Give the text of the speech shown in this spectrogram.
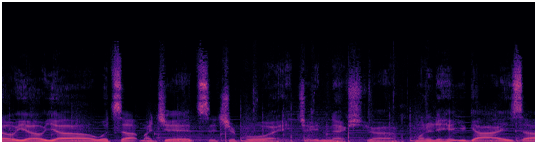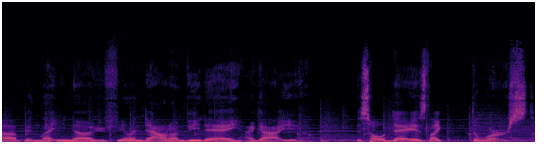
Yo, yo, yo, what's up, my jits? It's your boy, Jaden Extra. Wanted to hit you guys up and let you know if you're feeling down on V Day, I got you. This whole day is like the worst.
